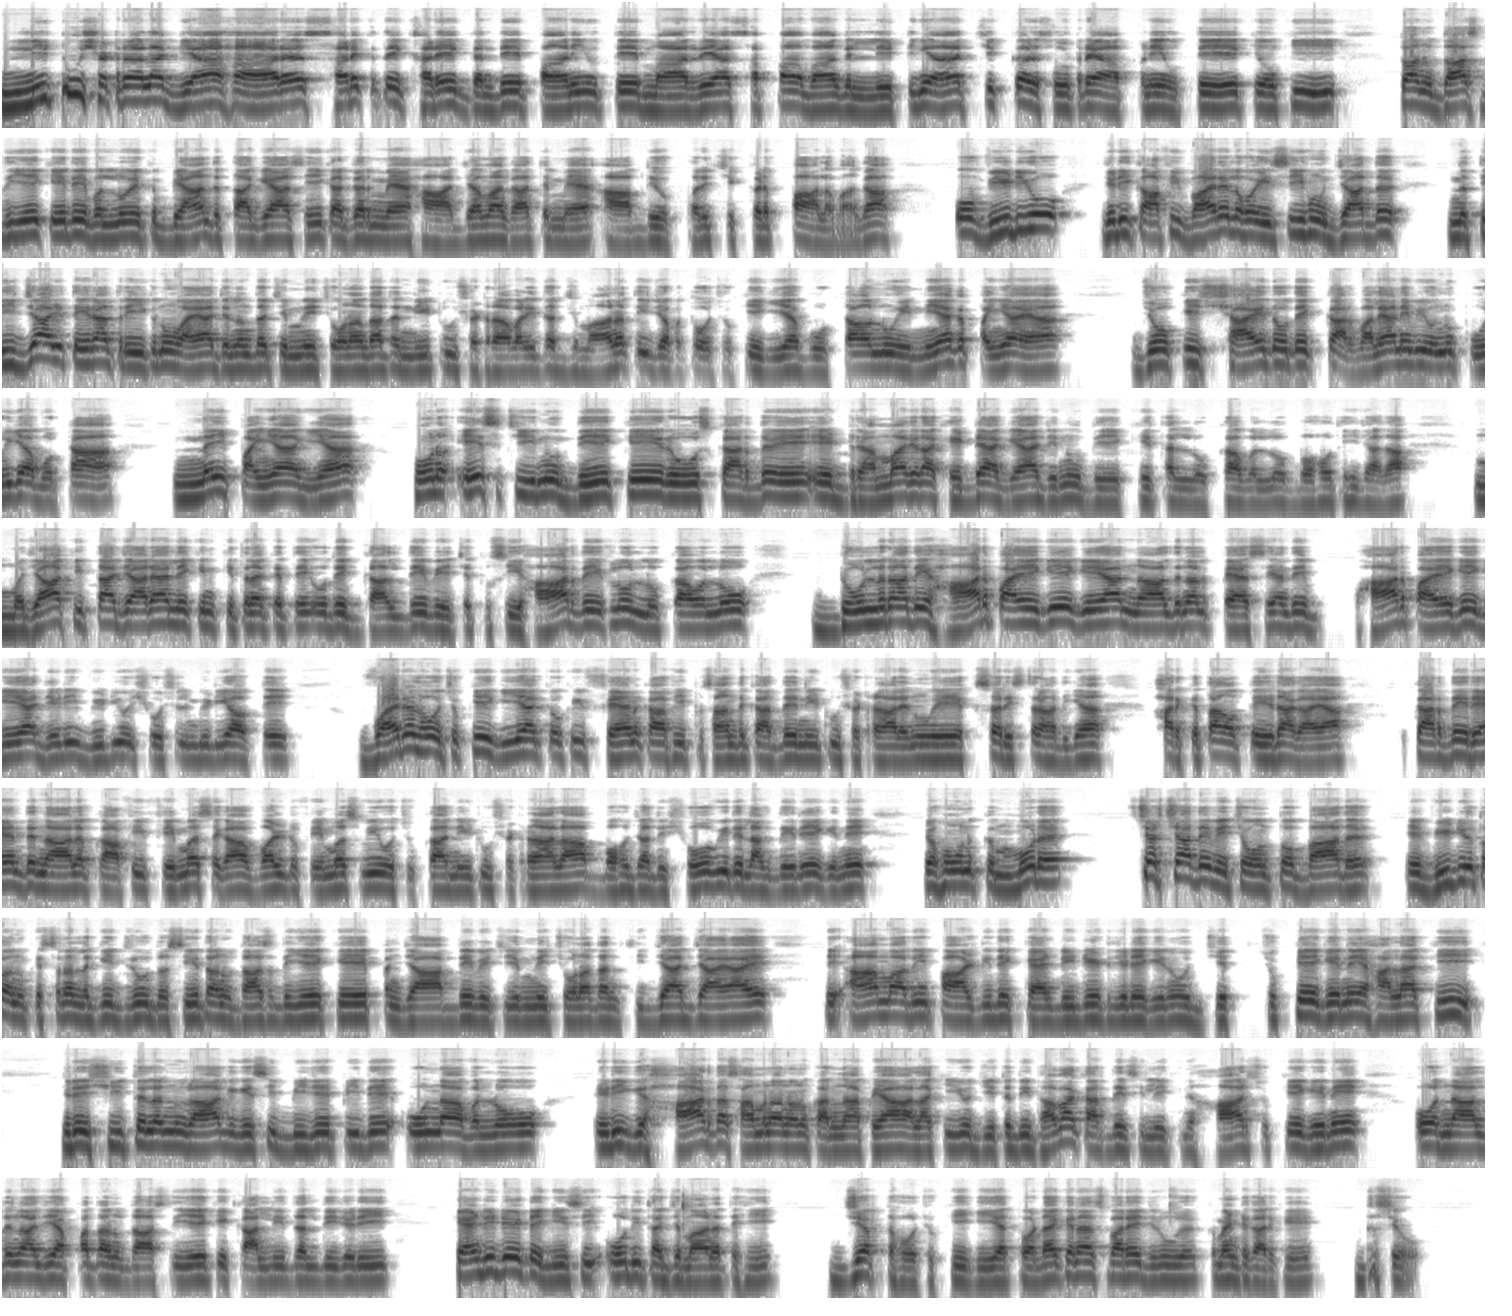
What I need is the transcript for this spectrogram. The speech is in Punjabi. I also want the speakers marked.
Speaker 1: ਨੀਟੂ ਸ਼ਟਰਾਲਾ ਗਿਆ ਹਾਰ, ਸੜਕ ਤੇ ਖੜੇ ਗੰਦੇ ਪਾਣੀ ਉੱਤੇ ਮਾਰ ਰਿਹਾ, ਸੱਪਾਂ ਵਾਂਗ ਲੇਟੀਆਂ, ਚਿੱਕੜ ਸੁੱਟ ਰਿਹਾ ਆਪਣੇ ਉੱਤੇ, ਕਿਉਂਕਿ ਤੁਹਾਨੂੰ ਦੱਸ ਦਈਏ ਕਿ ਇਹਦੇ ਵੱਲੋਂ ਇੱਕ ਬਿਆਨ ਦਿੱਤਾ ਗਿਆ ਸੀ ਕਿ ਅਗਰ ਮੈਂ ਹਾਰ ਜਾਵਾਂਗਾ ਤੇ ਮੈਂ ਆਪ ਦੇ ਉੱਪਰ ਚਿੱਕੜ ਪਾ ਲਵਾਂਗਾ। ਉਹ ਵੀਡੀਓ ਜਿਹੜੀ ਕਾਫੀ ਵਾਇਰਲ ਹੋਈ ਸੀ, ਹੁਣ ਜਦ ਨਤੀਜਾ ਅੱਜ 13 ਤਰੀਕ ਨੂੰ ਆਇਆ ਜਲੰਧਰ ਚਿਮਨੀ ਚੋਣਾਂ ਦਾ, ਤਾਂ ਨੀਟੂ ਸ਼ਟਰਾਂ ਵਾਲੀ ਦਾ ਜ਼ਮਾਨਤ ਹੀ ਜ਼ਬਤ ਹੋ ਚੁੱਕੀ ਹੈਗੀ ਆ। ਵੋਟਾਂ ਉਹਨੂੰ ਇੰਨੀਆਂ ਕਿ ਪਈਆਂ ਆ ਜੋ ਕਿ ਸ਼ਾਇਦ ਉਹਦੇ ਘਰ ਵਾਲਿਆਂ ਨੇ ਵੀ ਉਹਨੂੰ ਪੂਰੀਆਂ ਵੋਟਾਂ ਨਹੀਂ ਪਾਈਆਂ ਗਈਆਂ। ਹੁਣ ਇਸ ਚੀਜ਼ ਨੂੰ ਦੇਖ ਕੇ ਰੋਸ ਕਰਦੇ ਹੋਏ ਇਹ ਡਰਾਮਾ ਜਿਹੜਾ ਖੇਡਿਆ ਗਿਆ, ਜਿਹਨੂੰ ਦੇਖ ਕੇ ਤਾਂ ਲੋਕਾਂ ਵੱਲੋਂ ਬਹੁਤ ਹੀ ਜ਼ਿਆਦਾ ਮਜ਼ਾਕ ਕੀਤਾ ਜਾ ਰਿਹਾ। ਲੇਕਿਨ ਕਿਤਨਾ ਕਿਤੇ ਉਹਦੇ ਗੱਲ ਦੇ ਵਿੱਚ ਤੁਸੀਂ ਹਾਰ ਦੇਖ ਲਓ, ਲੋਕਾਂ ਵੱਲੋਂ ਡਾਲਰਾਂ ਦੇ ਹਾਰ ਪਾਏ ਗਏ ਗਿਆ ਨਾਲ ਦੇ ਨਾਲ ਪੈਸਿਆਂ ਦੇ ਹਾਰ ਪਾਏ ਗਏ ਗਿਆ ਜਿਹੜੀ ਵੀਡੀਓ ਸੋਸ਼ਲ ਮੀਡੀਆ ਉੱਤੇ ਵਾਇਰਲ ਹੋ ਚੁੱਕੀ ਹੈਗੀ ਆ, ਕਿਉਂਕਿ ਫੈਨ ਕਾਫੀ ਪਸੰਦ ਕਰਦੇ ਨੀਟੂ ਸ਼ਟਰ ਵਾਲੇ ਨੂੰ। ਇਹ ਅਕਸਰ ਇਸ ਤਰ੍ਹਾਂ ਦੀਆਂ ਹਰਕਤਾਂ ਉੱਤੇ ਜਿਹੜਾ ਹੈਗਾ ਆ, ਕਰਦੇ ਰਹਿਣ ਦੇ ਨਾਲ ਕਾਫੀ ਫੇਮਸ ਹੈਗਾ ਵਰਲਡ ਫੇਮਸ ਵੀ ਹੋ ਚੁੱਕਾ ਨੀਟੂ ਸ਼ਟਰਾਂ ਬਹੁਤ ਜ਼ਿਆਦਾ ਸ਼ੋਅ ਵੀ ਦੇ ਲੱਗਦੇ ਰਹੇ ਨੇ। ਕਿ ਹੁਣ ਇੱਕ ਮੁੜ ਚਰਚਾ ਦੇ ਵਿੱਚ ਆਉਣ ਤੋਂ ਬਾਅਦ ਇਹ ਵੀਡੀਓ ਤੁਹਾਨੂੰ ਕਿਸ ਤਰ੍ਹਾਂ ਲੱਗੀ ਜਰੂਰ ਦੱਸੀਏ, ਤੁਹਾਨੂੰ ਦੱਸ ਦਈਏ ਕਿ ਪੰਜਾਬ ਦੇ ਵਿੱਚ ਜਿਮਨੀ ਚੋਣਾਂ ਦਾ ਨਤੀਜਾ ਅੱਜ ਆਇਆ ਹੈ ਤੇ ਆਮ ਆਦਮੀ ਪਾਰਟੀ ਦੇ ਕੈਂਡੀਡੇਟ ਜਿਹੜੇ ਹੈਗੇ ਨੇ ਉਹ ਜਿੱਤ ਚੁੱਕੇ ਗਏ ਨੇ। ਹਾਲਾਂਕਿ ਜਿਹੜੇ ਸ਼ੀਤਲ ਅਨੁਰਾਗ ਗਏ ਸੀ ਬੀਜੇਪੀ ਦੇ, ਉਹਨਾਂ ਵੱਲੋਂ ਜਿਹੜੀ ਹਾਰ ਦਾ ਸਾਹਮਣਾ ਉਹਨਾਂ ਨੂੰ ਕਰਨਾ ਪਿਆ, ਹਾਲਾਂਕਿ ਉਹ ਜਿੱਤ ਦੀ ਦਾਵਾ ਕਰਦੇ ਸੀ, ਲੇਕਿਨ ਹਾਰ ਚੁੱਕੇ ਗਏ ਨੇ। ਔਰ ਨਾਲ ਦੇ ਨਾਲ ਜੇ ਆਪਾਂ ਤੁਹਾਨੂੰ ਦੱਸ ਦਈਏ ਕਿ ਅਕਾਲੀ ਦਲ ਦੀ ਜਿਹੜੀ ਕੈਂਡੀਡੇਟ ਹੈਗੀ ਸੀ, ਉਹਦੀ ਤਾਂ ਜ਼ਮਾਨਤ ਹੀ ਜ਼ਬਤ ਹੋ ਚੁੱਕੀ ਗਈ ਹੈ। ਤੁਹਾਡਾ ਕਹਿਣਾ ਇਸ ਬਾਰੇ ਜਰੂਰ ਕਮੈਂਟ ਕਰਕੇ ਦੱਸਿਓ।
